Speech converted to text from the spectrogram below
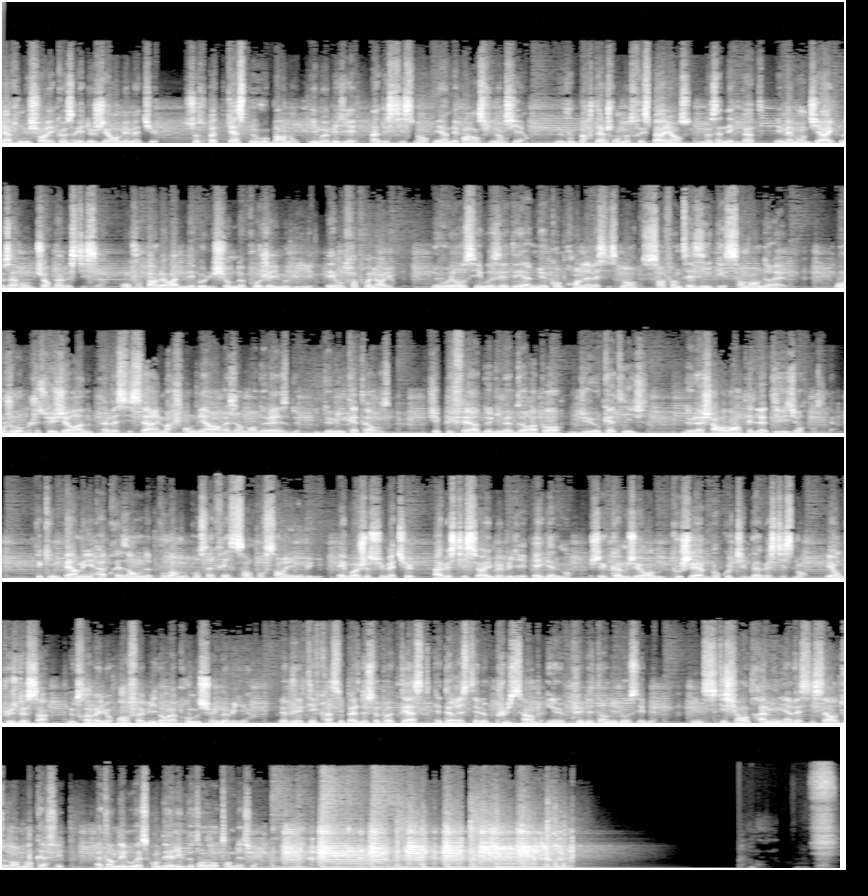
Bienvenue sur les causeries de Jérôme et Mathieu. Sur ce podcast, nous vous parlons immobilier, investissement et indépendance financière. Nous vous partagerons notre expérience, nos anecdotes et même en direct nos aventures d'investisseurs. On vous parlera de l'évolution de nos projets immobiliers et entrepreneuriaux. Nous voulons aussi vous aider à mieux comprendre l'investissement sans fantaisie et sans vente de rêve. Bonjour, je suis Jérôme, investisseur et marchand de biens en région bordelaise depuis 2014. J'ai pu faire de l'immeuble de rapport, du locatif, de l'achat-revente et de la division foncière ce qui me permet à présent de pouvoir me consacrer 100% à l'immobilier. Et moi, je suis Mathieu, investisseur immobilier également. J'ai, comme Jérôme, touché à beaucoup de types d'investissements. Et en plus de ça, nous travaillons en famille dans la promotion immobilière. L'objectif principal de ce podcast est de rester le plus simple et le plus détendu possible. Une discussion entre amis investisseurs autour d'un bon café. Attendez-vous à ce qu'on dérive de temps en temps, bien sûr.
